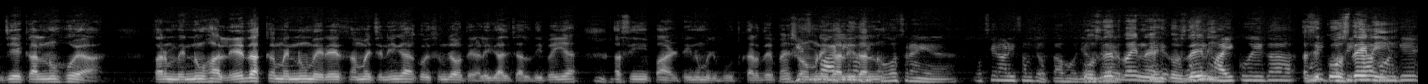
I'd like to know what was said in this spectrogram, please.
ਜੇ ਕੱਲ ਨੂੰ ਹੋਇਆ ਪਰ ਮੈਨੂੰ ਹਾਲੇ ਤੱਕ ਮੈਨੂੰ ਮੇਰੇ ਸਮਝ ਨਹੀਂਗਾ ਕੋਈ ਸਮਝੌਤੇ ਵਾਲੀ ਗੱਲ ਚੱਲਦੀ ਪਈ ਆ। ਅਸੀਂ ਪਾਰਟੀ ਨੂੰ ਮਜ਼ਬੂਤ ਕਰਦੇ ਪਏ ਸ਼੍ਰੋਮਣੀ ਅਕਾਲੀ ਦਲ ਨੂੰ। ਕੋਸ ਰਹੇ ਆ ਉਸੇ ਨਾਲ ਹੀ ਸਮਝੌਤਾ ਹੋ ਜਾਂਦਾ ਕੋਸਦੇ ਤਾਂ ਭਾਈ ਨਹੀਂ, ਕੋਸਦੇ ਉਹੀ ਨਹੀਂ। ਮਾਈਕ ਹੋਏਗਾ ਅਸੀਂ ਉਹੀ ਕੋਸਦੇ ਹੀ ਨਹੀਂ।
